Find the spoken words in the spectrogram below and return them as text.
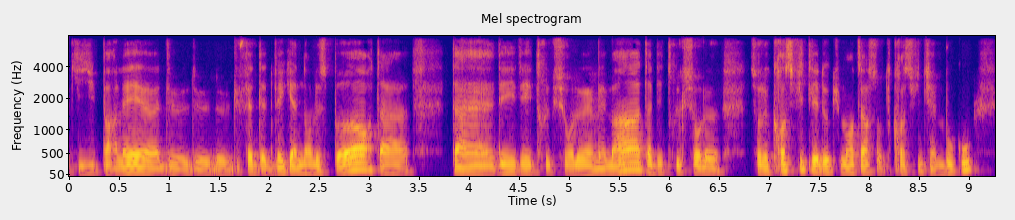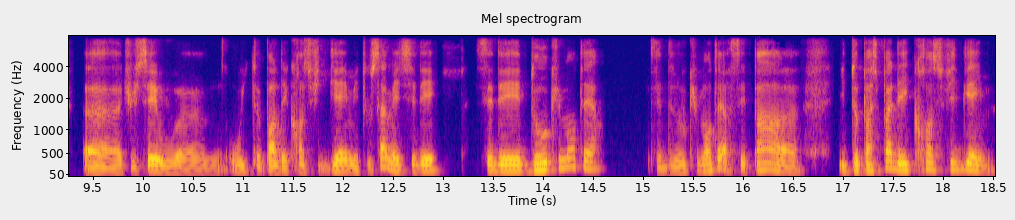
qui parlait du fait d'être vegan dans le sport. Tu as des, trucs sur le MMA, tu as des trucs sur le, sur le CrossFit, les documentaires sur le CrossFit, j'aime beaucoup. Euh, tu sais, où, euh, où ils te parlent des CrossFit Games et tout ça, mais c'est des, c'est des documentaires. C'est des documentaires, c'est pas, euh, ils te passent pas des CrossFit Games.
